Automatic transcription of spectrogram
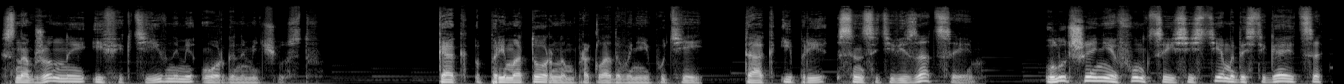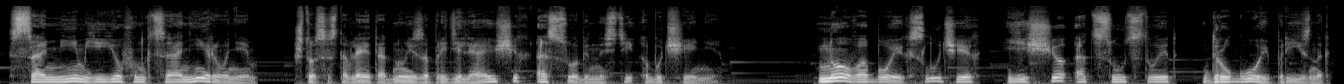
снабженные эффективными органами чувств. Как при моторном прокладывании путей, так и при сенситивизации Улучшение функции системы достигается самим ее функционированием, что составляет одну из определяющих особенностей обучения. Но в обоих случаях еще отсутствует другой признак,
